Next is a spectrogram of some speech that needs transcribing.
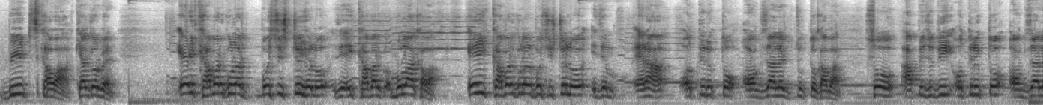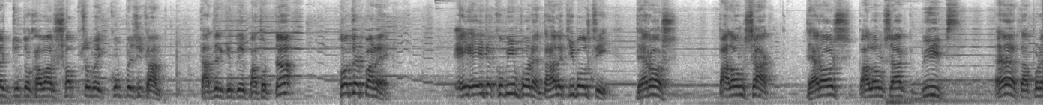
বিটস খাওয়া, খেয়াল করবেন। এই খাবারগুলোর বৈশিষ্ট্যই হলো যে এই খাবার, মূলা খাওয়া। এই খাবারগুলোর বৈশিষ্ট্য হলো এই যে এরা অতিরিক্ত অক্সালেট যুক্ত খাবার। সো আপনি যদি অতিরিক্ত অক্সালেট যুক্ত খাবার সবসময় খুব বেশি খান, তাদের কিন্তু এই পাথরটা হতে পারে। এই, এইটা খুবই ইম্পর্টেন্ট তাহলে কি বলছি? ঢেঁড়স, পালং শাক, ঢেঁড়স, পালং শাক, বিটস হ্যাঁ তারপরে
